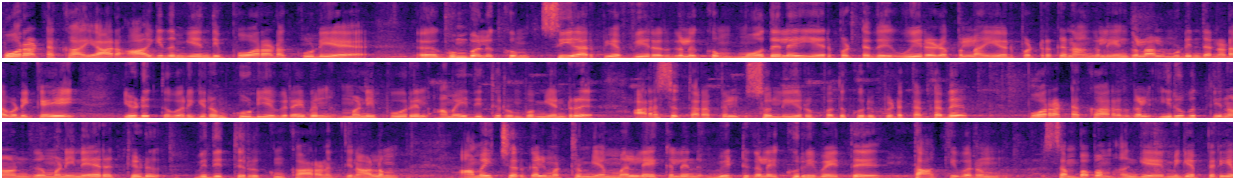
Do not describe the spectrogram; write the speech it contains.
போராட்டக்கா யார்? ஆயுதம் ஏந்தி போராடக்கூடிய கும்பலுக்கும் சிஆர்பிஎஃப் வீரர்களுக்கும் மோதலே ஏற்பட்டது. உயிரிழப்பெல்லாம் ஏற்பட்டிருக்கு. நாங்கள் எங்களால் முடிந்த நடவடிக்கையை எடுத்து வருகிறோம். கூடிய விரைவில் மணிப்பூரில் அமைதி திரும்பும் என்று அரசு தரப்பில் சொல்லியிருப்பது குறிப்பிடத்தக்கது. போராட்டக்காரர்கள் இருபத்தி நான்கு மணி நேர கெடு விதித்திருக்கும் காரணத்தினாலும் அமைச்சர்கள் மற்றும் எம்எல்ஏக்களின் வீட்டுகளை குறிவைத்து தாக்கி வரும் சம்பவம் அங்கே மிகப்பெரிய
